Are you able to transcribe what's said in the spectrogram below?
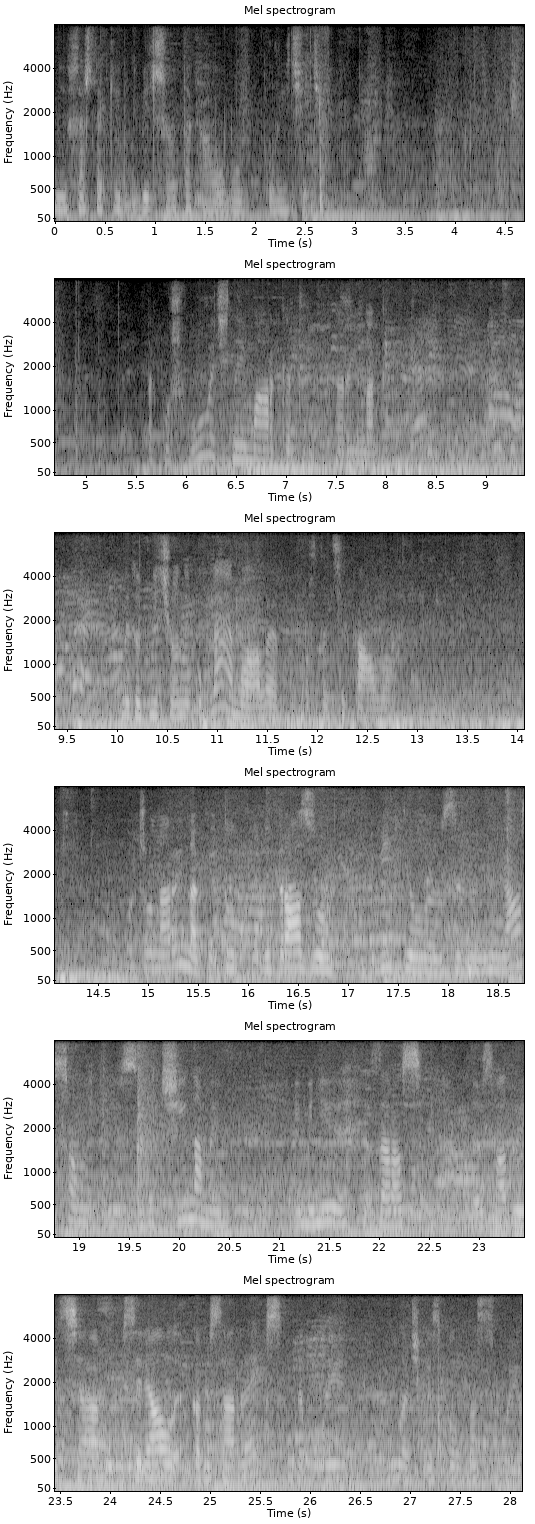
Мені все ж таки більше отака обув личить. Також вуличний маркет, ринок. Ми тут нічого не купляємо, але просто цікаво. Ходжу на ринок і тут відразу відділ з м'ясом і з відчинами. І мені зараз згадується серіал Комісар Рекс, де були булочки з ковбасою.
